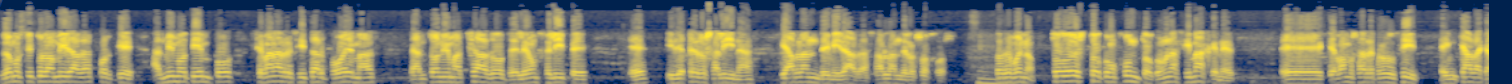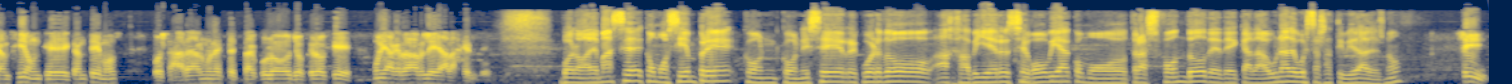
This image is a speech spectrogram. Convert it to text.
Lo hemos titulado Miradas porque al mismo tiempo se van a recitar poemas de Antonio Machado, de León Felipe eh, y de Pedro Salinas, que hablan de miradas, hablan de los ojos. Entonces, bueno, todo esto conjunto con unas imágenes eh, que vamos a reproducir en cada canción que cantemos, pues harán un espectáculo, yo creo que muy agradable a la gente. Bueno, además, eh, como siempre, con, con ese recuerdo a Javier Segovia como trasfondo de, de cada una de vuestras actividades, ¿no? Sí,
